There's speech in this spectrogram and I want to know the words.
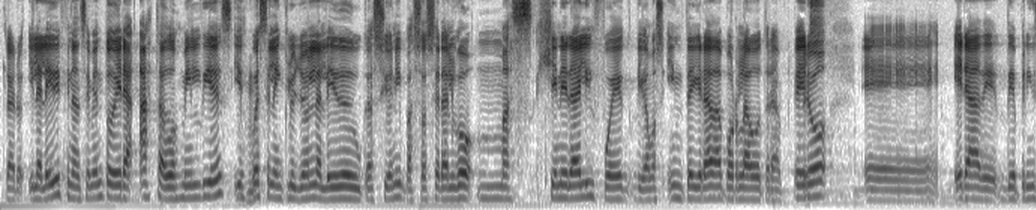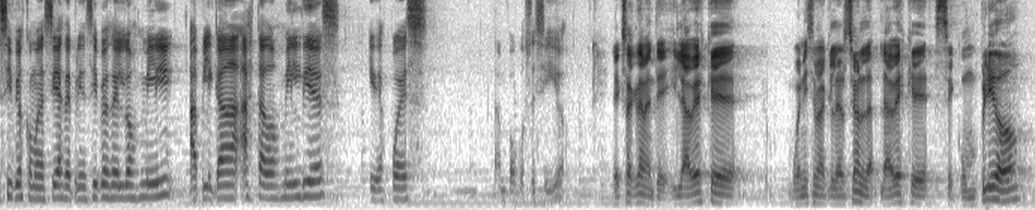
Claro, y la ley de financiamiento era hasta 2010 y después se la incluyó en la ley de educación y pasó a ser algo más general y fue, digamos, integrada por la otra. Pero eh, era de, principios, como decías, de principios del 2000, aplicada hasta 2010 y después tampoco se siguió. Exactamente, y la vez que, buenísima aclaración, la vez que se cumplió,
